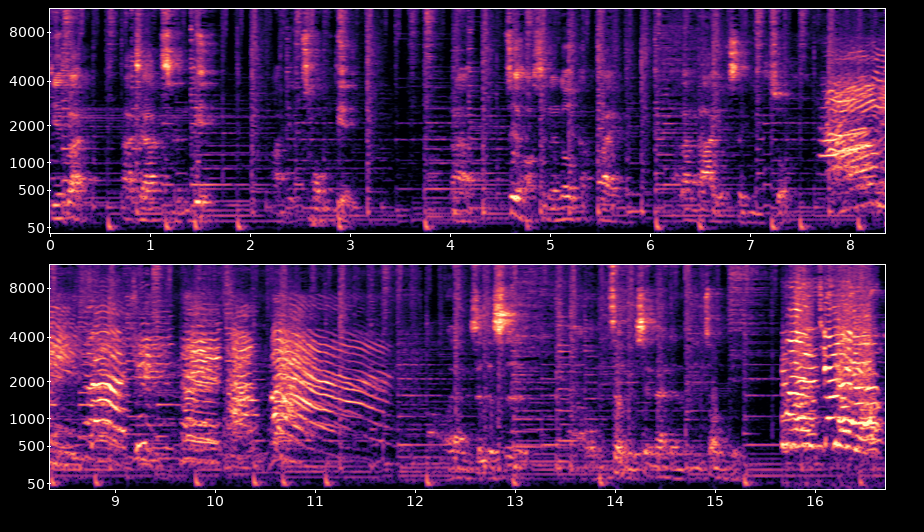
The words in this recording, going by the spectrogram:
阶段，大家沉淀啊，也充电。那最好是能够赶快让大家有生意做。好，你社区非常棒。我想这个是呃我们政府现在的努力重点。加油！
